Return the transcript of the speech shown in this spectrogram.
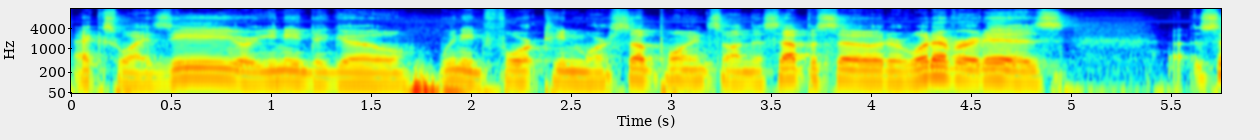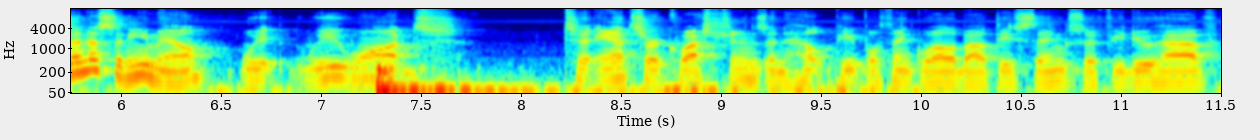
xyz or you need to go we need 14 more subpoints on this episode or whatever it is uh, send us an email we we want to answer questions and help people think well about these things so if you do have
